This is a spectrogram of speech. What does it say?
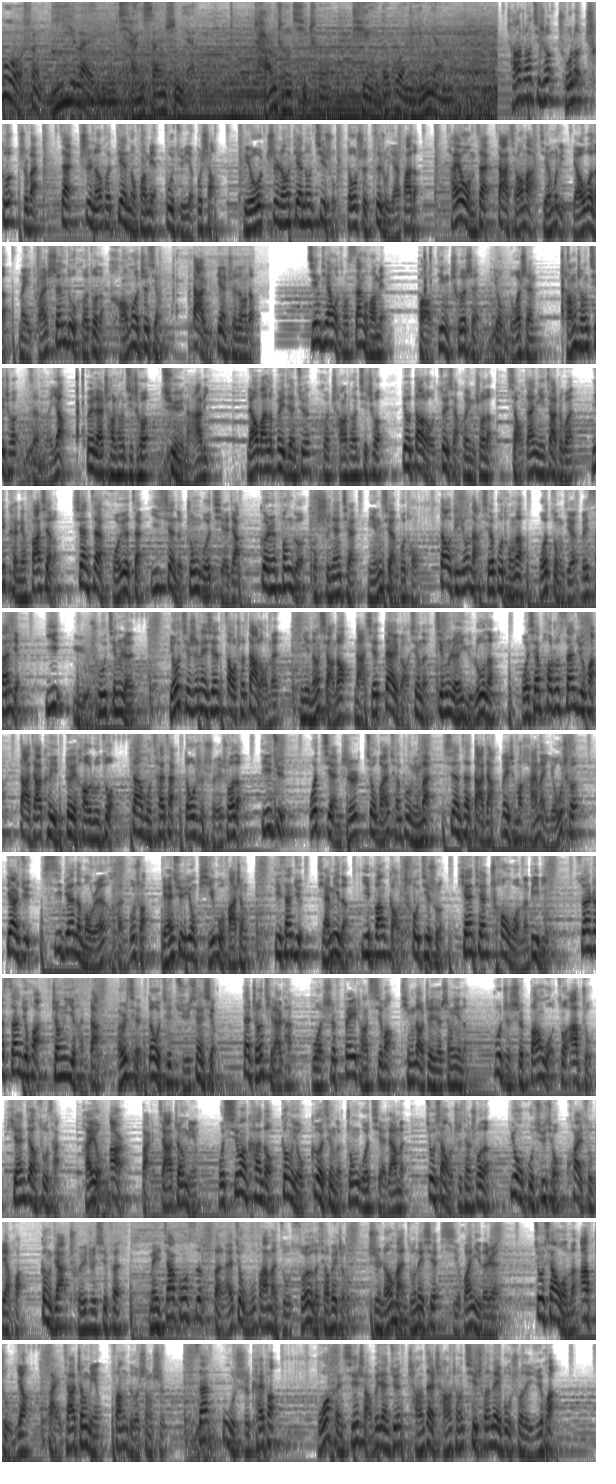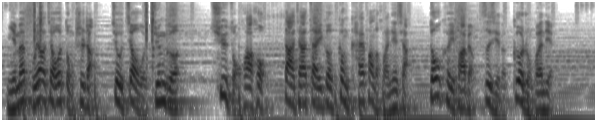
过分依赖于前三十年，长城汽车挺得过明年吗？长城汽车除了车之外，在智能和电动方面布局也不少，比如智能电动技术都是自主研发的，还有我们在大小马节目里聊过的美团深度合作的豪墨智行、大宇电池等等。今天我从三个方面保定车神有多神，长城汽车怎么样，未来长城汽车去哪里？聊完了魏建军和长城汽车，又到了我最想和你们说的小丹尼价值观。你肯定发现了，现在活跃在一线的中国企业家，个人风格和十年前明显不同。到底有哪些不同呢？我总结为三点：一，语出惊人，尤其是那些造车大佬们，你能想到哪些代表性的惊人语录呢？我先抛出三句话，大家可以对号入座，弹幕猜猜都是谁说的。第一句。我简直就完全不明白，现在大家为什么还买油车？第二句，西边的某人很不爽，连续用屁股发声。第三句，甜蜜的一帮搞臭技术，天天冲我们哔哔。虽然这三句话争议很大，而且都有其局限性，但整体来看，我是非常希望听到这些声音的，不只是帮我做 UP 主天降素材，还有二百家争鸣。我希望看到更有个性的中国企业家们，就像我之前说的，用户需求快速变化，更加垂直细分。每家公司本来就无法满足所有的消费者，只能满足那些喜欢你的人。就像我们 UP 主一样，百家争鸣方得盛世。三务实开放，我很欣赏魏建军常在长城汽车内部说的一句话：你们不要叫我董事长，就叫我军哥。去总化后，大家在一个更开放的环境下，都可以发表自己的各种观点。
